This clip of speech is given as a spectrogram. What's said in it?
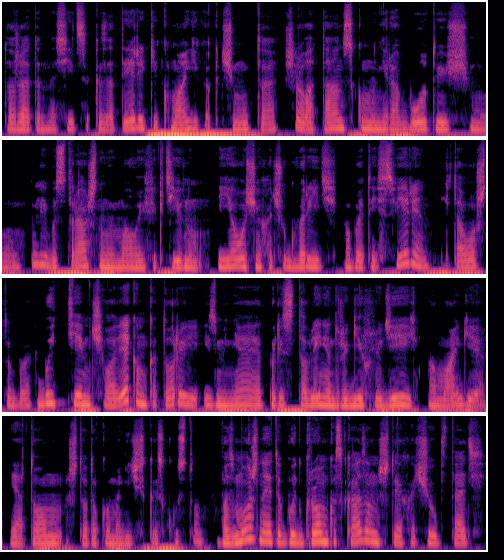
продолжают относиться к эзотерике, к магии как к чему-то шарлатанскому, неработающему, либо страшному и малоэффективному. И я очень хочу говорить об этой сфере для того, чтобы быть тем человеком, который изменяет представление других людей о магии и о том, что такое магическое искусство. Возможно, это будет громко сказано, что я хочу стать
